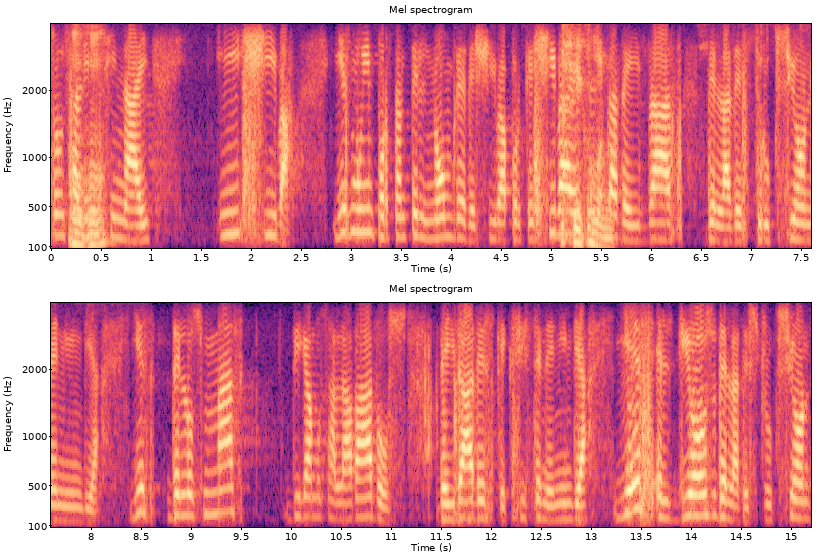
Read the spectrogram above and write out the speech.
son Salim Sinai y Shiva. Y es muy importante el nombre de Shiva, porque Shiva es esta deidad de la destrucción en India. Y es de los más digamos, alabados deidades que existen en India y es el dios de la destrucción,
